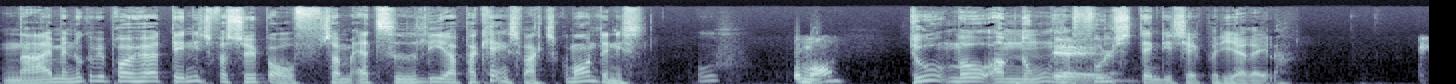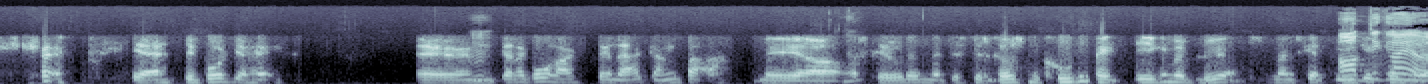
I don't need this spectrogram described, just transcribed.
Nej, men nu kan vi prøve at høre Dennis fra Søborg, som er tidligere parkeringsvagt. Godmorgen, Dennis. Godmorgen. Du må om nogen have Øh. fuldstændig tjek på de her regler. Ja, det burde jeg have. Øhm, mm. Den er god nok. Den er gangbar med at, at skrive det, men det skal skrives med kuglepen, ikke med blyant. Man skal Åh, ikke det kunne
